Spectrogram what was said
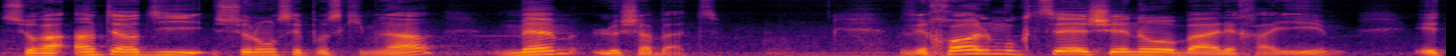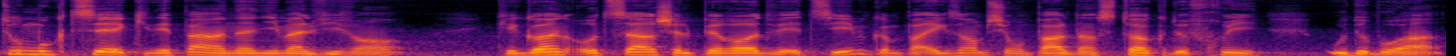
sera interdit selon ces poskim-là, même le Shabbat. Vechol muktzeh sheno et tout muktzeh qui n'est pas un animal vivant, kegon otsar shel perod ve'etzim, comme par exemple si on parle d'un stock de fruits ou de bois,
